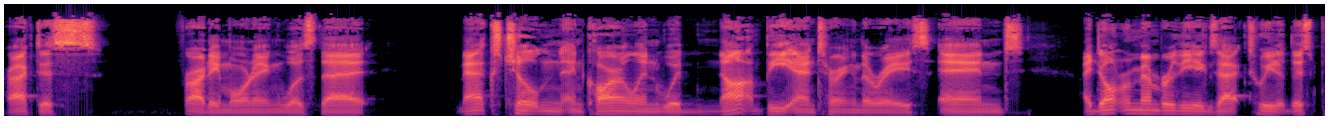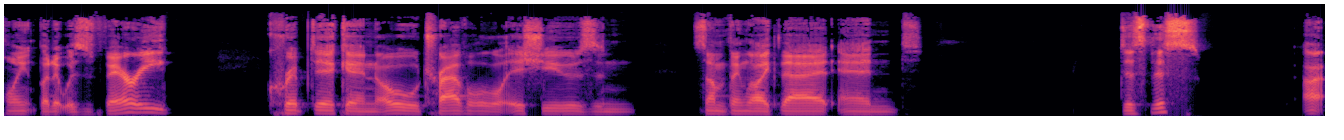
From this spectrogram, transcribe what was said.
practice Friday morning, was that Max Chilton and Carlin would not be entering the race. And I don't remember the exact tweet at this point, but it was very cryptic and oh, travel issues and something like that. And does this? I,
